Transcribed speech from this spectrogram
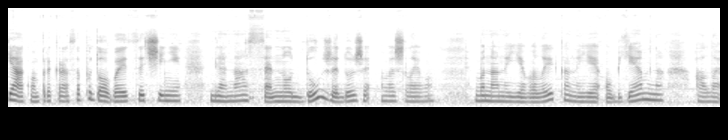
як вам прикраса подобається чи ні. Для нас це ну дуже-дуже важливо. Вона не є велика, не є об'ємна, але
